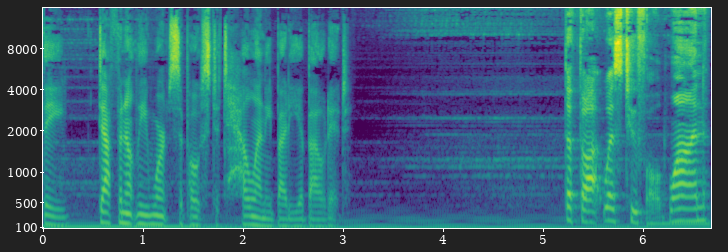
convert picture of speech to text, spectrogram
they definitely weren't supposed to tell anybody about it. The thought was twofold. One,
